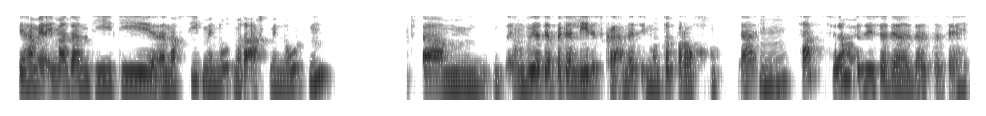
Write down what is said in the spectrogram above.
wir haben ja immer dann die, die äh, nach sieben Minuten oder acht Minuten ähm, und wird ja bei der Ladies Crime jetzt immer unterbrochen, ja, im mhm. Satz, ja. Das ist ja der, der, der, der,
